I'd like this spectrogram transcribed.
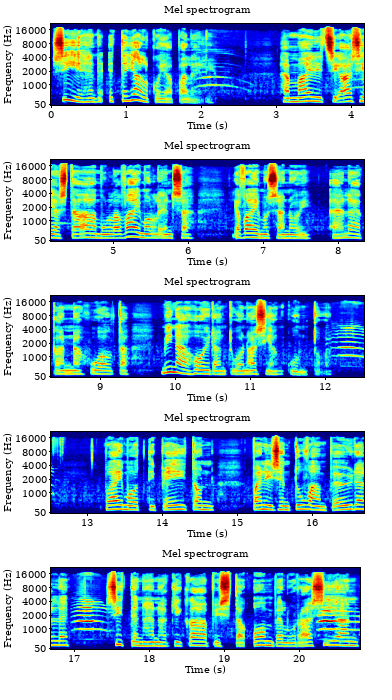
siihen, että jalkoja paleli. Hän mainitsi asiasta aamulla vaimollensa ja vaimo sanoi, älä kanna huolta, minä hoidan tuon asian kuntoon. Vaimo otti peiton, pani sen tuvan pöydälle, sitten hän haki kaapista ompelurasian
